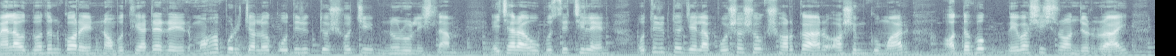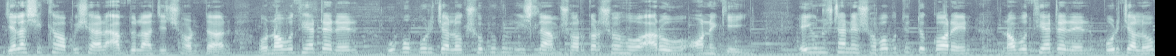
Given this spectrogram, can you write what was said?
মেলা উদ্বোধন করেন নব থিয়েটারের মহাপরিচালক অতিরিক্ত সচিব নুরুল ইসলাম। এছাড়া উপস্থিত ছিলেন অতিরিক্ত জেলা প্রশাসক সরকার অসীম কুমার, অধ্যাপক দেবাশিস রঞ্জন রায়, জেলা শিক্ষা অফিসার আব্দুল আজিজ সর্দার ও নব থিয়েটারের উপপরিচালক শফিকুল ইসলাম সরকার সহ আরও অনেকেই। এই অনুষ্ঠানে সভাপতিত্ব করেন নব থিয়েটারের পরিচালক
